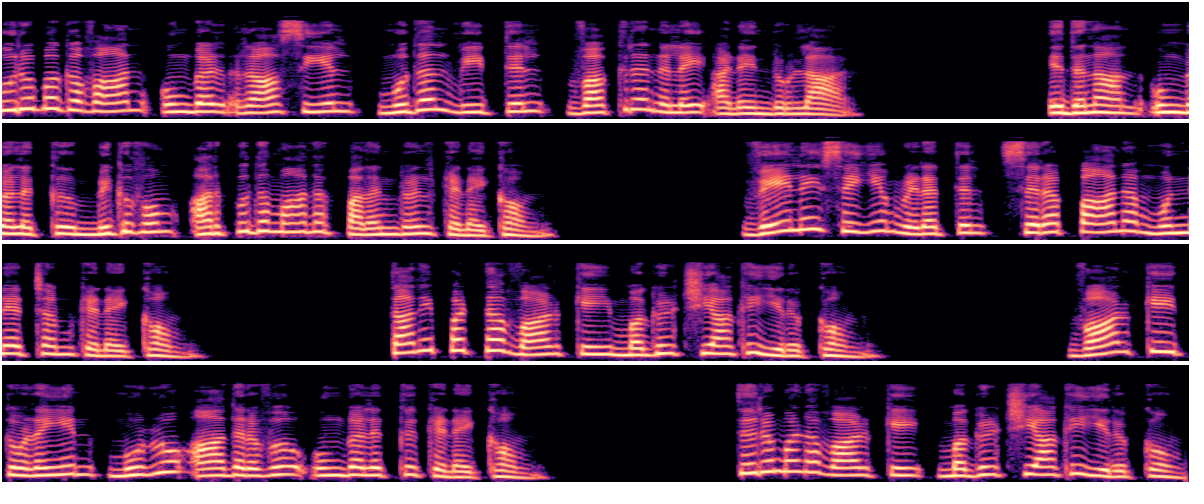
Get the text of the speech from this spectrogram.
குருபகவான் உங்கள் ராசியில் முதல் வீட்டில் வக்ர நிலை அடைந்துள்ளார். இதனால் உங்களுக்கு மிகவும் அற்புதமான பலன்கள் கிடைக்கும். வேலை செய்யும் இடத்தில் சிறப்பான முன்னேற்றம் கிடைக்கும். தனிப்பட்ட வாழ்க்கை மகிழ்ச்சியாக இருக்கும். வாழ்க்கை துணையின் முழு ஆதரவு உங்களுக்கு கிடைக்கும். திருமண வாழ்க்கை மகிழ்ச்சியாக இருக்கும்.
